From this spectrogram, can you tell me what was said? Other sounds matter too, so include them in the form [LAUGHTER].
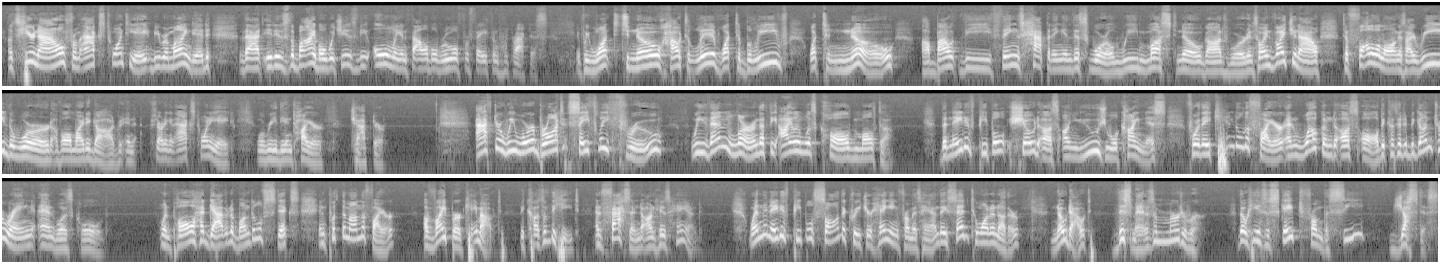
Let's hear now from Acts 28 and be reminded that it is the Bible which is the only infallible rule for faith and for practice. If we want to know how to live, what to believe, what to know, about the things happening in this world, we must know God's Word. And so I invite you now to follow along as I read the Word of Almighty God, in, starting in Acts 28. We'll read the entire chapter. After we were brought safely through, we then learned that the island was called Malta. The native people showed us unusual kindness, for they kindled a fire and welcomed us all because it had begun to rain and was cold. When Paul had gathered a bundle of sticks and put them on the fire, a viper came out because of the heat and fastened on his hand. When the native people saw the creature hanging from his hand, they said to one another, No doubt, this man is a murderer. Though he has escaped from the sea, justice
